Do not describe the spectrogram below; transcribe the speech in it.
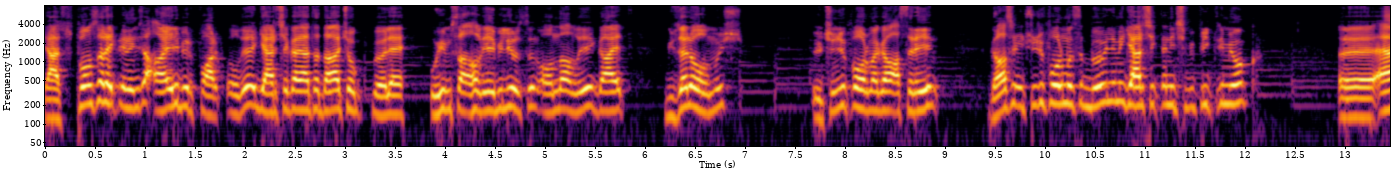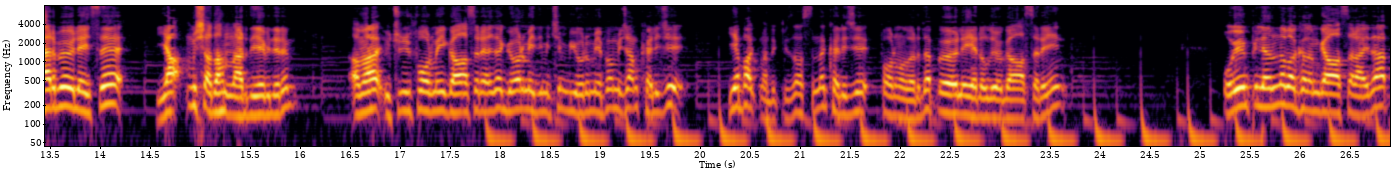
yani sponsor eklenince ayrı bir fark oluyor. Gerçek hayata daha çok böyle uyum sağlayabiliyorsun. Ondan dolayı gayet güzel olmuş. Üçüncü forma Galatasaray'ın. Galatasaray'ın üçüncü forması böyle mi gerçekten hiçbir fikrim yok. Ee, eğer böyleyse yapmış adamlar diyebilirim. Ama 3. formayı Galatasaray'da görmediğim için bir yorum yapamayacağım. Kaleciye bakmadık biz aslında. Kaleci formaları da böyle yer alıyor Galatasaray'ın. Oyun planına bakalım Galatasaray'da.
